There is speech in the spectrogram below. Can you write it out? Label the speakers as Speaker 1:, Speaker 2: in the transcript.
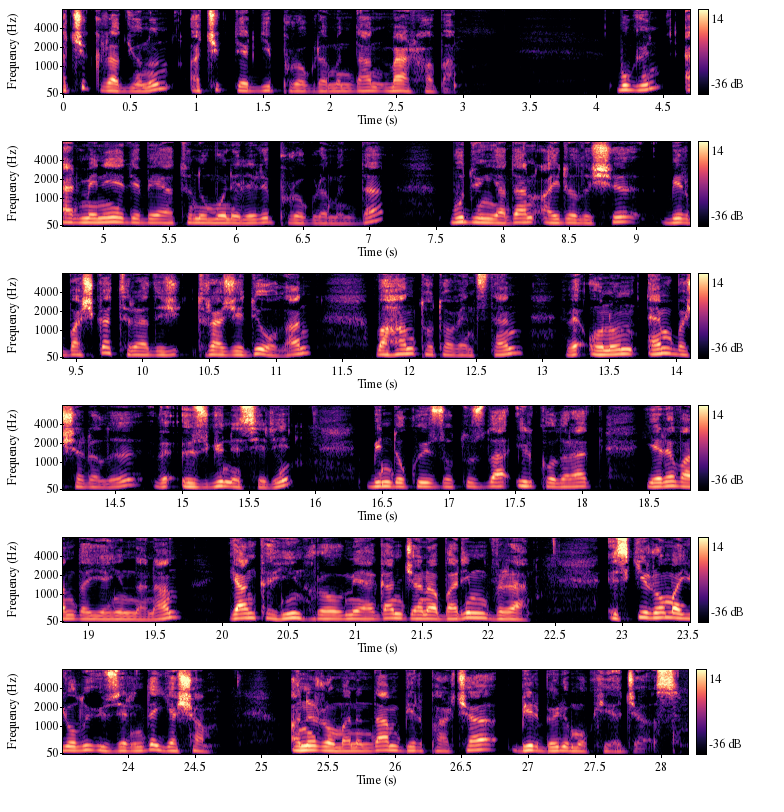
Speaker 1: Açık Radyo'nun Açık Dergi programından merhaba. Bugün Ermeni Edebiyatı Numuneleri programında bu dünyadan ayrılışı bir başka trajedi olan Vahan Totovens'ten ve onun en başarılı ve özgün eseri 1930'da ilk olarak Yerevan'da yayınlanan Yankahin Hrovmeagan Canabarim Vra, eski Roma yolu üzerinde yaşam, anı romanından bir parça, bir bölüm okuyacağız.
